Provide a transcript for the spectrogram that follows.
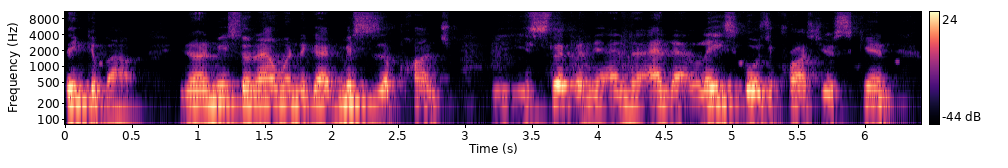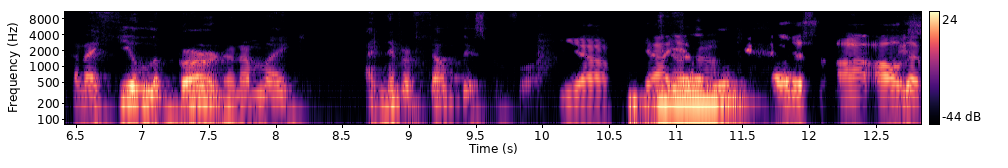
think about. You know what I mean? So now when the guy misses a punch, you, you slip and, and and that lace goes across your skin, and I feel the burn, and I'm like, I never felt this before. yeah, yeah. you You, know what I mean? notice uh, all the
